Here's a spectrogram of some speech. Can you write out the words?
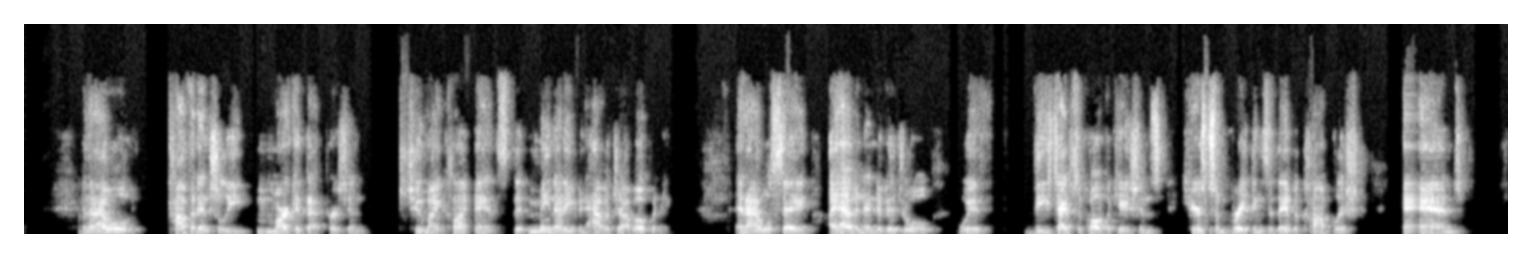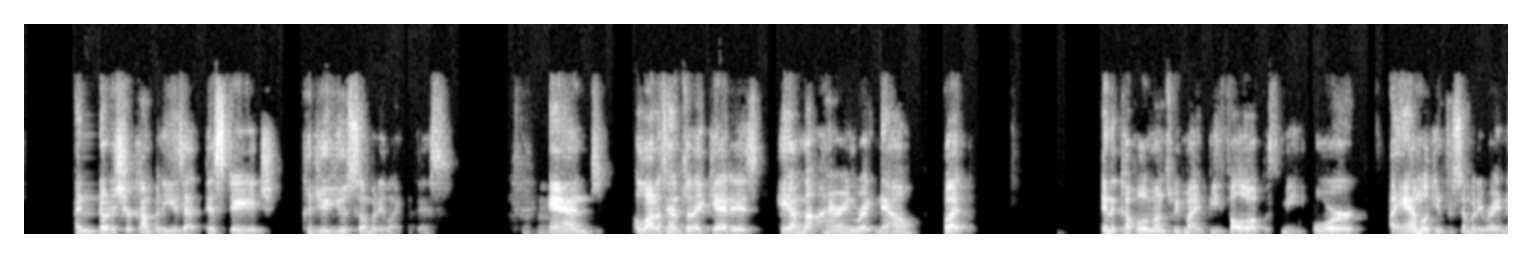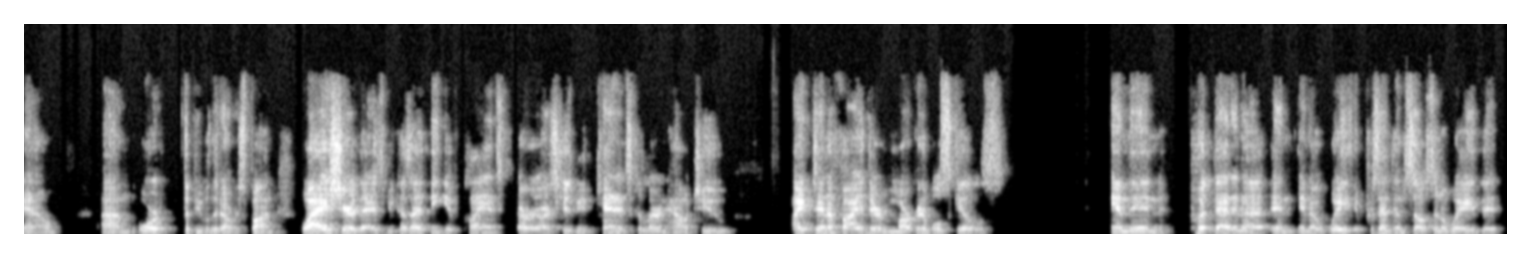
Hmm. And then I hmm. will confidentially market that person to my clients that may not even have a job opening. And I will say, I have an individual with these types of qualifications. Here's some great things that they've accomplished. And I notice your company is at this stage. Could you use somebody like this? Mm-hmm. And a lot of times what I get is, hey, I'm not hiring right now, but in a couple of months we might be follow up with me, or I am looking for somebody right now, um, or the people that don't respond. Why I share that is because I think if clients, or, or excuse me, if candidates could learn how to identify their marketable skills, and then put that in a in in a way, present themselves in a way that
